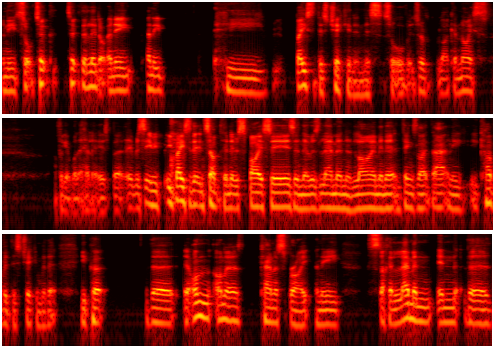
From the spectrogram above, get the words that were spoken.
and he sort of took took the lid off, and he and he he basted this chicken in this sort of it's a like a nice. I forget what the hell it is, but it was he, he basted it in something. It was spices and there was lemon and lime in it and things like that. And he he covered this chicken with it. He put the on on a can of Sprite and he stuck a lemon in the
